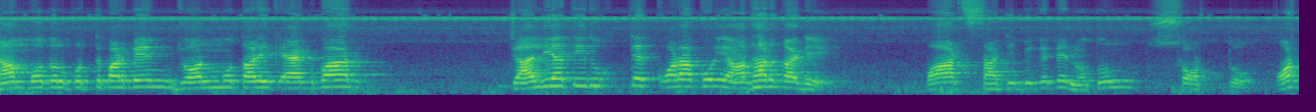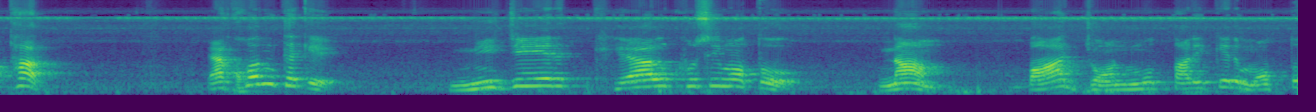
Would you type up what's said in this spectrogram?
নাম বদল করতে পারবেন। জন্ম তারিখ একবার। জালিয়াতি রুখতে কড়াকড়ি আধার কার্ডে বার্থ সার্টিফিকেটে নতুন শর্ত। অর্থাৎ এখন থেকে নিজের খেয়াল খুশি মতো নাম বা জন্ম তারিখের মতো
